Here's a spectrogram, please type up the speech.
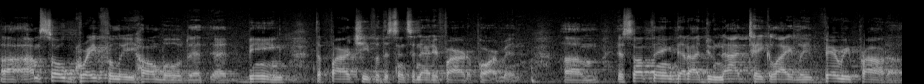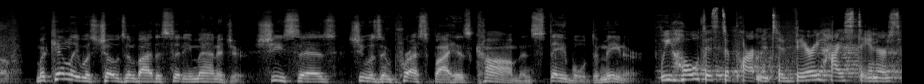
Uh, I'm so gratefully humbled at, at, being the fire chief of the Cincinnati Fire Department. Um, it's something that I do not take lightly, very proud of. McKinley was chosen by the city manager. She says she was impressed by his calm and stable demeanor. We hold this department to very high standards,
